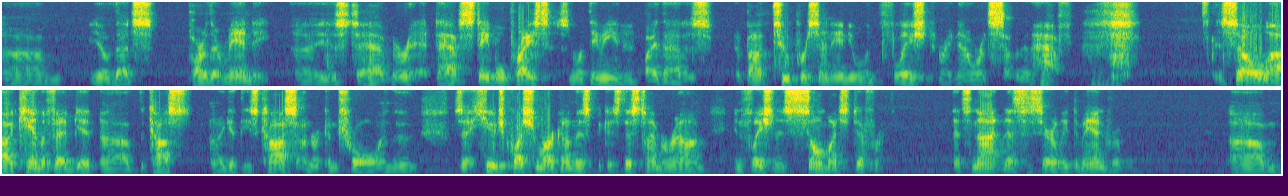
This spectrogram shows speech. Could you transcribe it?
Um, you know, that's part of their mandate uh, is to have to have stable prices, and what they mean by that is about two percent annual inflation. And right now we're at seven and a half. So, uh, can the Fed get uh, the costs uh, get these costs under control? And the, there's a huge question mark on this because this time around, inflation is so much different. That's not necessarily demand driven. Um,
